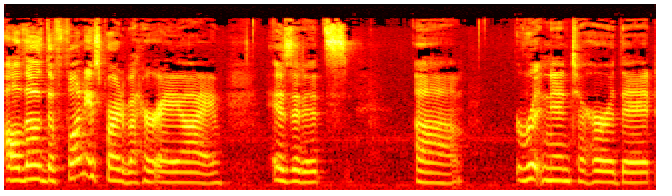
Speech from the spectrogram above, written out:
although the funniest part about her AI is that it's um, written into her that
